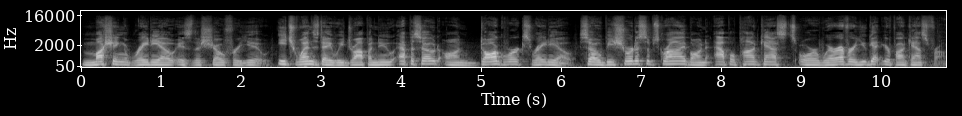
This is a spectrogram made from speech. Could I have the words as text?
Mushing Radio is the show for you. Each Wednesday, we drop a new episode on Dogworks Radio. So be sure to subscribe on Apple Podcasts or wherever you get your podcasts from.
